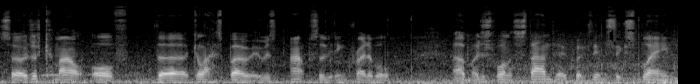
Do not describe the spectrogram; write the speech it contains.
So I just come out of the glass boat. It was absolutely incredible. Um, I just want to stand here quickly and just explain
